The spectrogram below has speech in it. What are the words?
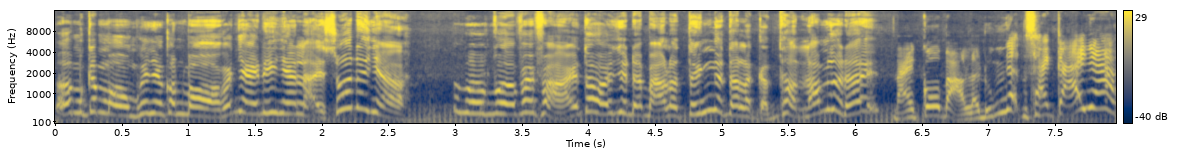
Ơ một cái mồm cái nhà con bò Có nhai đi nhai lại suốt đấy nhỉ? Vừa, vừa phải phải thôi chứ đã bảo là tính người ta là cẩn thận lắm rồi đấy. Này cô bảo là đúng nhận sai cái nha.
